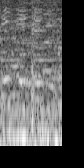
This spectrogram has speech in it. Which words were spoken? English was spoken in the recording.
Hey, hey, hey!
